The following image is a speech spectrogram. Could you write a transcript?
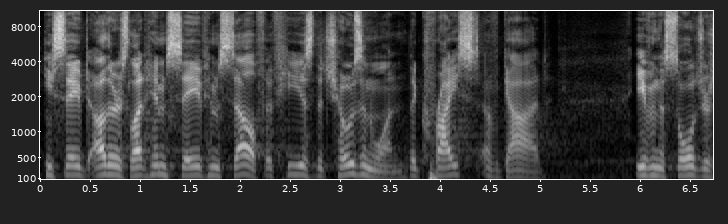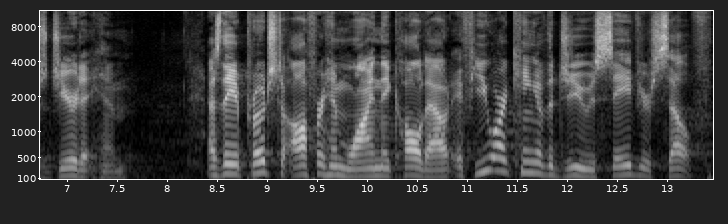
He saved others, let him save himself if he is the chosen one, the Christ of God. Even the soldiers jeered at him. As they approached to offer him wine, they called out, If you are king of the Jews, save yourself.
